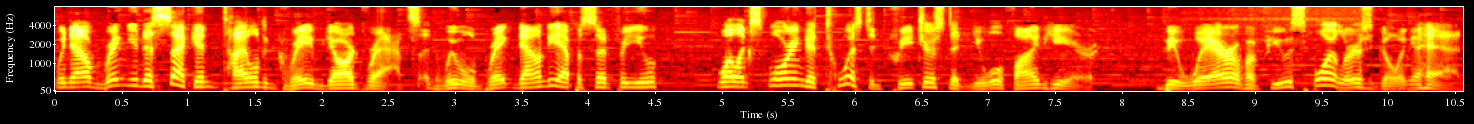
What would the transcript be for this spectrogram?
we now bring you the second, titled Graveyard Rats, and we will break down the episode for you while exploring the twisted creatures that you will find here. Beware of a few spoilers going ahead.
